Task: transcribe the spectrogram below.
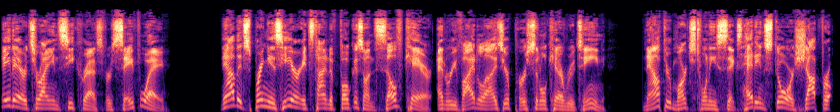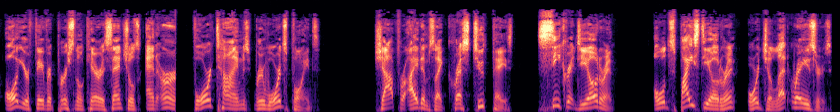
Hey there, it's Ryan Seacrest for Safeway. Now that spring is here, it's time to focus on self care and revitalize your personal care routine. Now through March 26, head in store, shop for all your favorite personal care essentials, and earn four times rewards points. Shop for items like Crest toothpaste, Secret deodorant, Old Spice deodorant, or Gillette razors.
